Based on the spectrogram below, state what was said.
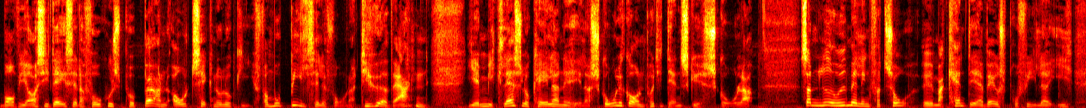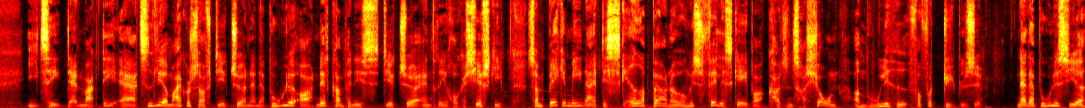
hvor vi også i dag sætter fokus på børn og teknologi. For mobiltelefoner, de hører hverken hjemme i klasselokalerne eller skolegården på de danske skoler. Sådan lyder udmeldingen for to øh, markante erhvervsprofiler i IT Danmark. Det er tidligere Microsoft-direktør Nana Bule og Netcompanies direktør Andrei Rokashevski, som begge mener, at det skader børn og unges fællesskaber, koncentration og mulighed for fordybelse. Nana Bule siger,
